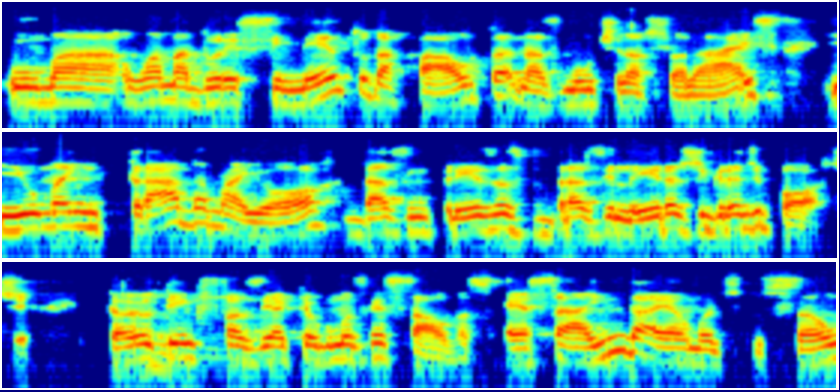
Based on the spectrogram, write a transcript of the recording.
uma, um amadurecimento da pauta nas multinacionais e uma entrada maior das empresas brasileiras de grande porte. Então, eu tenho que fazer aqui algumas ressalvas. Essa ainda é uma discussão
